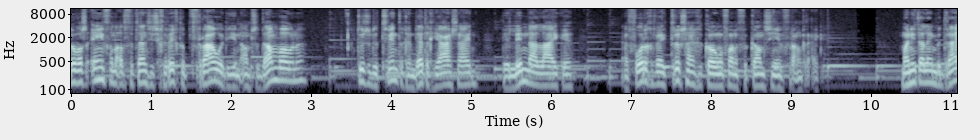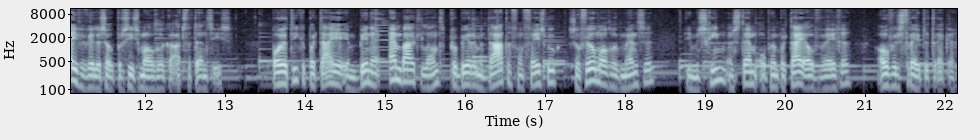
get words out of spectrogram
Zo was een van de advertenties gericht op vrouwen die in Amsterdam wonen, tussen de 20 en 30 jaar zijn, de Linda lijken en vorige week terug zijn gekomen van een vakantie in Frankrijk. Maar niet alleen bedrijven willen zo precies mogelijke advertenties. Politieke partijen in binnen- en buitenland proberen met data van Facebook zoveel mogelijk mensen die misschien een stem op hun partij overwegen, over de streep te trekken.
